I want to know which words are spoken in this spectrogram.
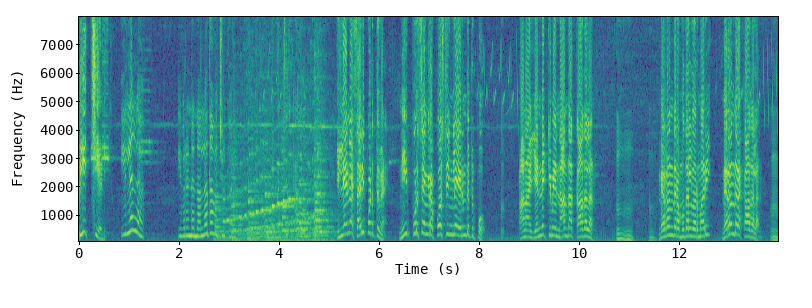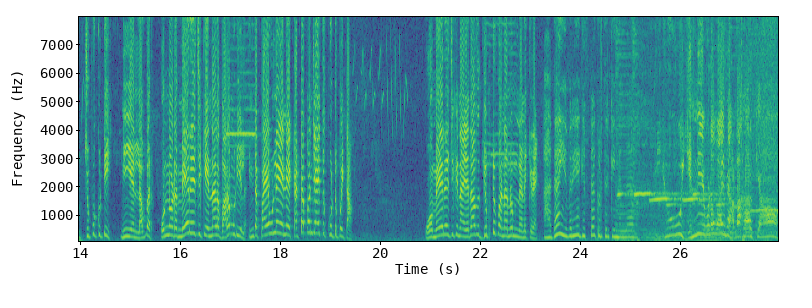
பீச்சி அடிக்கும். இல்ல இல்ல இவர் என்ன நல்லா தான் வச்சிருக்காரு. இல்லைன்னா சரிப்படுத்துவேன். நீ புருஷங்கிற போஸ்டிங்ல இருந்துட்டு போ. ஆனா என்னைக்குமே நான் தான் காதலன். நிரந்தர முதல்வர் மாதிரி நிரந்தர காதலன். சுப்புக்குட்டி நீ என் லவ்வர் உன்னோட மேரேஜுக்கு என்னால வர முடியல. இந்த பயவுள்ள என்னை கட்ட பஞ்சாயத்துக்கு கூட்டு போயிட்டான். உன் மேரேஜுக்கு நான் ஏதாவது gift பண்ணணும்னு நினைக்கிறேன். அதான் இவரையே கிஃப்டா கொடுத்துருக்கீங்கல்ல. ஐயோ என்னைய விடவா இவன் அழகா இருக்கான்.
